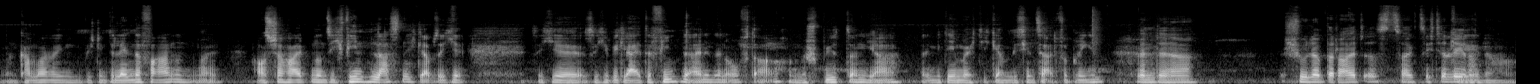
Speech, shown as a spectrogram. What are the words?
Und dann kann man in bestimmte Länder fahren und mal Ausschau halten und sich finden lassen. Ich glaube, solche, solche, solche Begleiter finden einen dann oft auch. Und man spürt dann, ja, mit dem möchte ich gerne ein bisschen Zeit verbringen. Wenn der Schüler bereit ist, zeigt sich der Lehrer. Genau.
